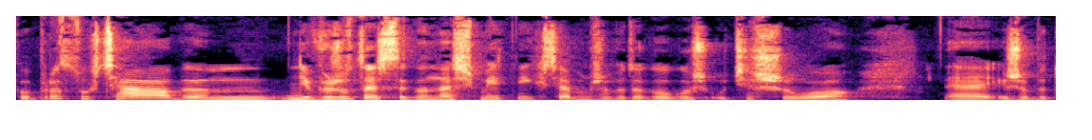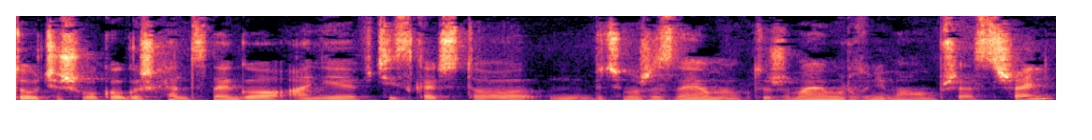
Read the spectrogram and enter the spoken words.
Po prostu chciałabym nie wyrzucać tego na śmietnik, chciałabym, żeby to kogoś ucieszyło e, i żeby to ucieszyło kogoś chętnego, a nie wciskać to być może znajomym, którzy mają równie małą przestrzeń.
